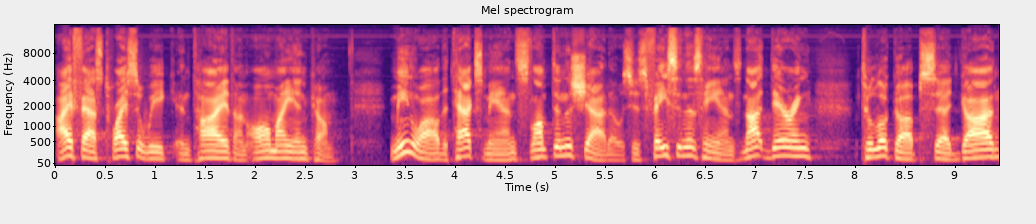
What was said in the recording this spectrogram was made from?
I fast twice a week and tithe on all my income. Meanwhile, the tax man, slumped in the shadows, his face in his hands, not daring to look up, said, God,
